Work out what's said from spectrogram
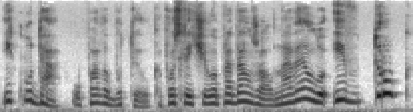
и куда упала бутылка, после чего продолжал новеллу, и вдруг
